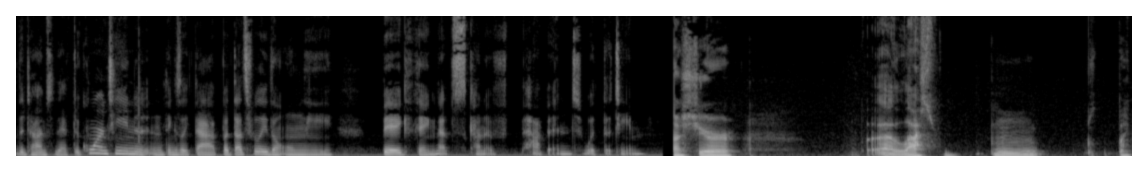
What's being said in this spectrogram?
the times that they have to quarantine and, and things like that. But that's really the only big thing that's kind of happened with the team. Last year, uh, last mm, like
